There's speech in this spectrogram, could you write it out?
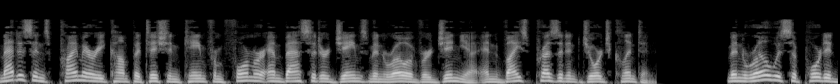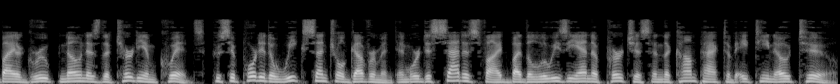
Madison's primary competition came from former Ambassador James Monroe of Virginia and Vice President George Clinton. Monroe was supported by a group known as the Tertium Quids, who supported a weak central government and were dissatisfied by the Louisiana Purchase and the Compact of 1802.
